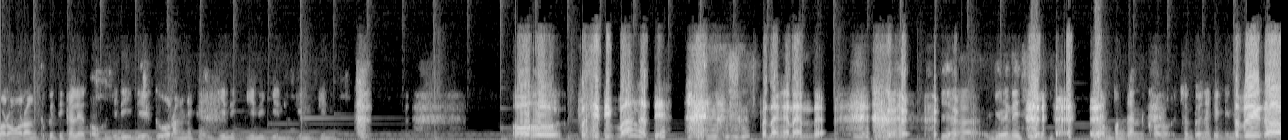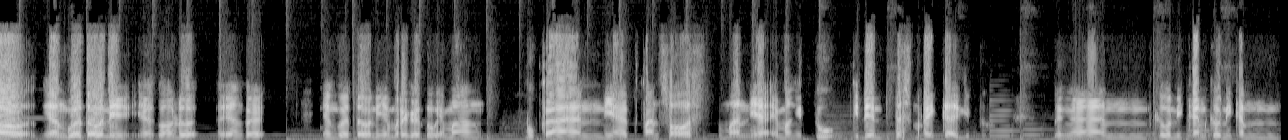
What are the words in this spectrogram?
orang-orang tuh ketika lihat oh jadi dia itu orangnya kayak gini gini gini gini gini Oh, positif banget ya. Pandangan Anda. ya gimana sih gampang kan kalau contohnya kayak gini Tapi kalau yang gue tahu nih, ya kalau do- yang kayak yang gue tahu nih ya mereka itu emang bukan niat pansos, cuman ya emang itu identitas mereka gitu. Dengan keunikan-keunikan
